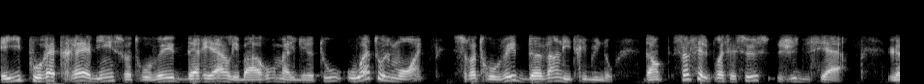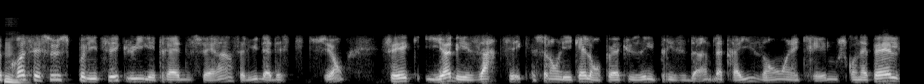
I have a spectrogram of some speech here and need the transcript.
et il pourrait très bien se retrouver derrière les barreaux malgré tout, ou à tout le moins se retrouver devant les tribunaux. Donc, ça, c'est le processus judiciaire. Le hmm. processus politique, lui, il est très différent, celui de la destitution. C'est qu'il y a des articles selon lesquels on peut accuser le président de la trahison, un crime, ou ce qu'on appelle,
